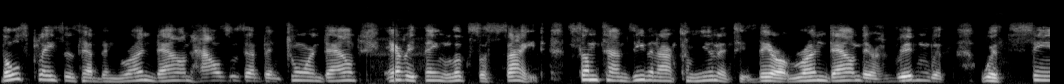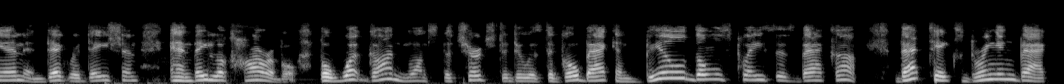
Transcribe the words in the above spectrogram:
Those places have been run down, houses have been torn down, everything looks a sight. Sometimes even our communities, they are run down, they're ridden with with sin and degradation and they look horrible. But what God wants the church to do is to go back and build those places back up. That takes bringing back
